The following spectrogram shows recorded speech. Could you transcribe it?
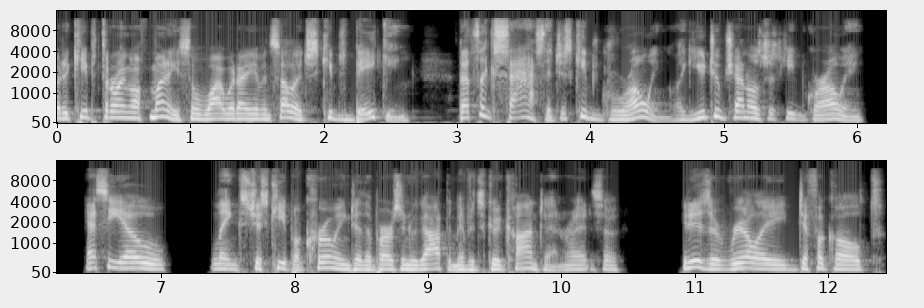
But it keeps throwing off money. So why would I even sell it? It just keeps baking. That's like SaaS. It just keeps growing. Like YouTube channels just keep growing. SEO links just keep accruing to the person who got them if it's good content, right? So it is a really difficult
